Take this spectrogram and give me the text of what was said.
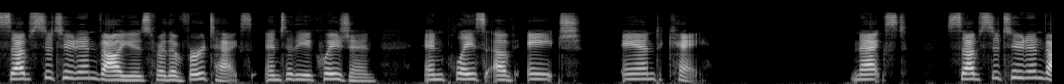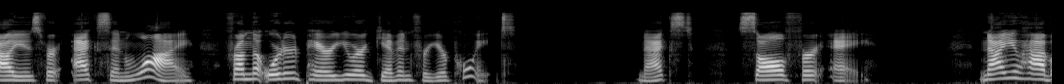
Substitute in values for the vertex into the equation in place of h and k. Next, substitute in values for x and y from the ordered pair you are given for your point. Next, solve for a. Now you have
